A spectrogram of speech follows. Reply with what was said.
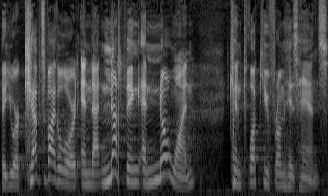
that you are kept by the Lord and that nothing and no one can pluck you from his hands.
